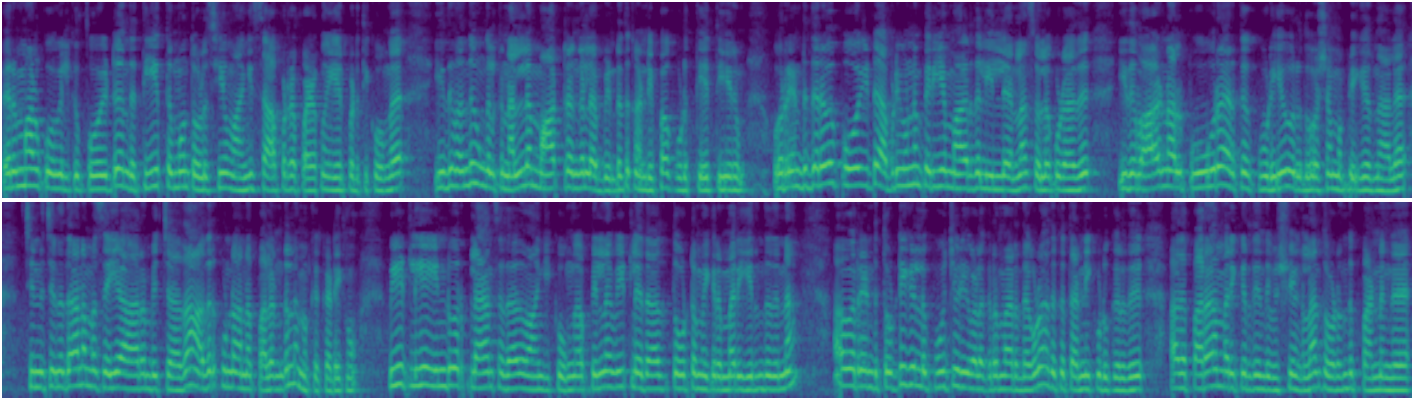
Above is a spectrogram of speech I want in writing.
பெருமாள் கோவிலுக்கு போயிட்டு அந்த தீர்த்தமும் துளசியும் வாங்கி சாப்பிட்ற பழக்கம் ஏற்படுத்திக்கோங்க. இது வந்து உங்களுக்கு நல்ல மாற்றங்கள் அப்படின்றது கண்டிப்பாக கொடுத்தே தீரும். ஒரு ரெண்டு தடவை போயிட்டு அப்படி ஒன்றும் பெரிய மாறுதல் இல்லைன்னுலாம் சொல்லக்கூடாது. இது வாழ்நாள் பூரா இருக்கக்கூடிய ஒரு தோஷம் அப்படிங்கிறதுனால சின்ன சின்னதாக நம்ம செய்ய ஆரம்பித்தாதான் அதற்குண்டான பலன்கள் நமக்கு கிடைக்கும். வீட்லேயே இண்டோர் பிளான்ஸ் ஏதாவது வாங்கிக்கோங்க. அப்படிலாம் வீட்டில் ஏதாவது தோட்டம் வைக்கிற மாதிரி இருந்ததுன்னா ஒரு ரெண்டு தொட்டிகளில் பூச்செடி வளர்க்குற மாதிரி இருந்தால் கூட அதுக்கு தண்ணி கொடுக்குறது அதை பராமரிக்கிறது இந்த விஷயங்கள்லாம் தொடர்ந்து பண்ணுங்கள்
